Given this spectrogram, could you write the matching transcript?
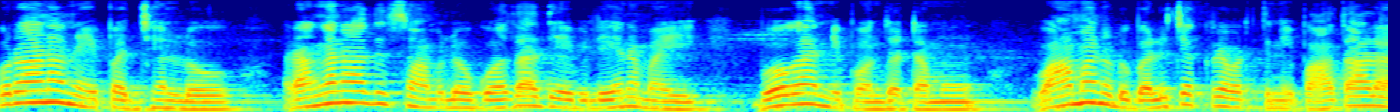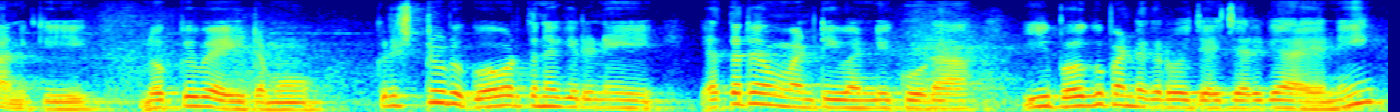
పురాణ నేపథ్యంలో రంగనాథ స్వామిలో గోదాదేవి లీనమై భోగాన్ని పొందటము వామనుడు బలిచక్రవర్తిని పాతాళానికి నొక్కివేయటము కృష్ణుడు గోవర్ధనగిరిని ఎత్తడం వంటివన్నీ కూడా ఈ భోగి పండుగ రోజే జరిగాయని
